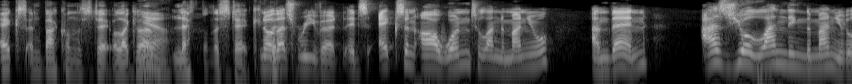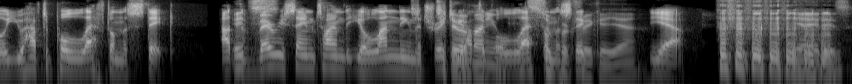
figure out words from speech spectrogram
X and back on the stick, or like uh, left on the stick. No, But- that's revert. It's X and R1 to land a manual, and then as you're landing the manual, you have to pull left on the stick. At the very same time that you're landing the To- to trick, do you a have to manual. pull left on Super the stick. tricky, yeah. Yeah. Yeah, it is.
